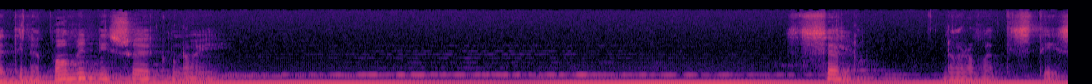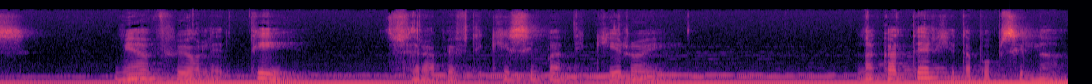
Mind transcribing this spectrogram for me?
Με την επόμενη σου εκπνοή. Θέλω να οραματιστείς μια βιολετή θεραπευτική σημαντική ροή να κατέρχεται από ψηλά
